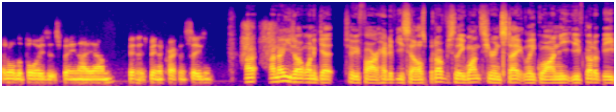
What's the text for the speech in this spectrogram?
and all the boys. It's been a um, been, it's been a cracking season. I, I know you don't want to get too far ahead of yourselves, but obviously once you're in State League One, you, you've got to be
